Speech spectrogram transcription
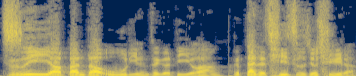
执意要搬到乌陵这个地方，带着妻子就去了。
